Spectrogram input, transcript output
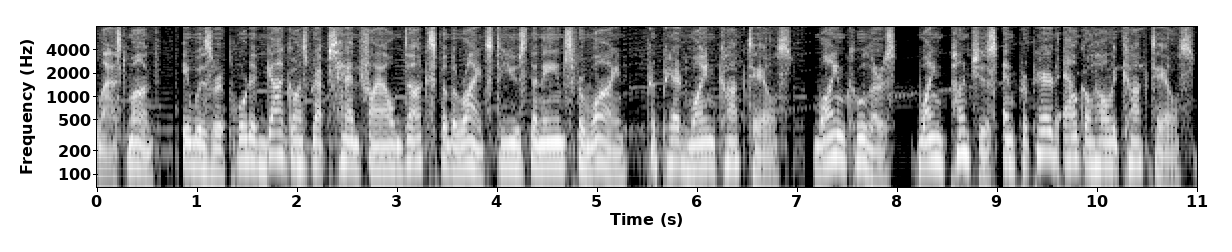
Last month, it was reported Gaga's reps had filed docs for the rights to use the names for wine, prepared wine cocktails, wine coolers, wine punches and prepared alcoholic cocktails.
